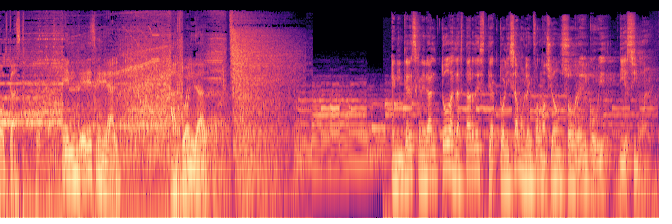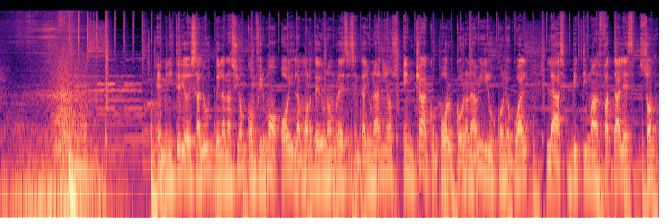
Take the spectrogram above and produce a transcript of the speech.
Podcast. En interés general. Actualidad. En Interés General, todas las tardes te actualizamos la información sobre el COVID-19. El Ministerio de Salud de la Nación confirmó hoy la muerte de un hombre de 61 años en Chaco por coronavirus, con lo cual las víctimas fatales son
